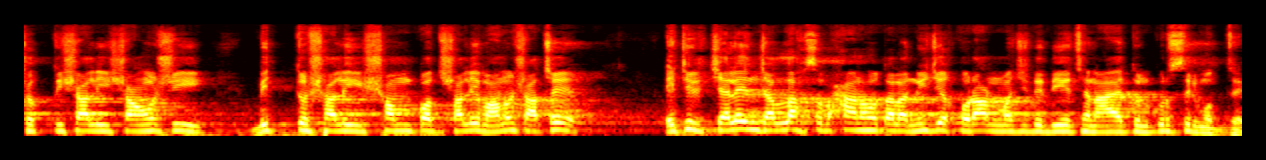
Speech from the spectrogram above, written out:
শক্তিশালী, সাহসী বিত্তশালী, সম্পদশালী মানুষ আছে। এটির চ্যালেঞ্জ আল্লাহ সুবহানাহু তাআলা নিজে কোরআন মাজিদে দিয়েছেন আয়াতুল কুরসির মধ্যে।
